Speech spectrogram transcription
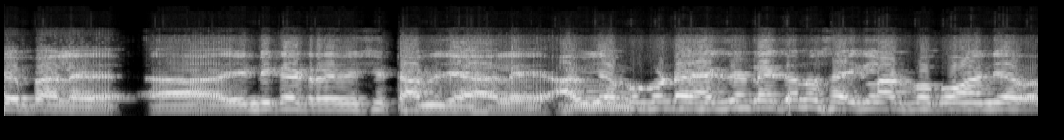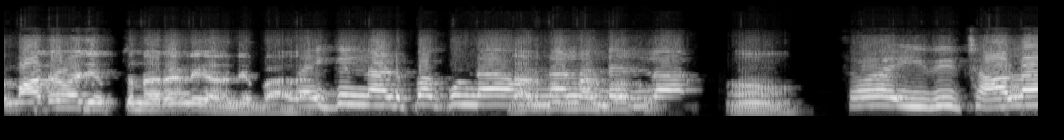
చెప్పాలి. ఇండికేటర్ వేసి టర్న్ చేయాలి. అవి. చెప్పకుండా యాక్సిడెంట్ అయితే నువ్వు సైకిల్ నడపకు అని మాత్రమే చెప్తున్నారని కదా నీ బాధ. సైకిల్ నడపకుండా సో ఇది చాలా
